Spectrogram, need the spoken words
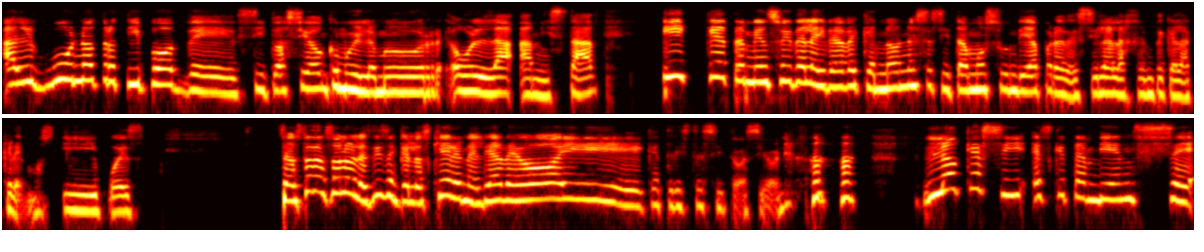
algún otro tipo de situación como el amor o la amistad. Y que también soy de la idea de que no necesitamos un día para decirle a la gente que la queremos. Y pues si a ustedes solo les dicen que los quieren el día de hoy, qué triste situación. Lo que sí es que también se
